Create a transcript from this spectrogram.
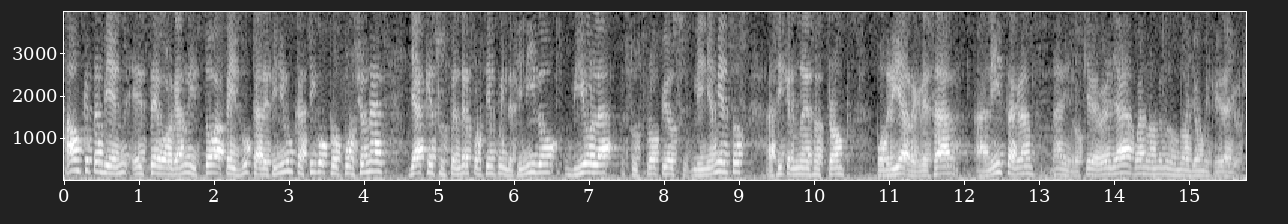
aunque también este órgano instó a Facebook a definir un castigo proporcional, ya que suspender por tiempo indefinido viola sus propios lineamientos, así que en una de esas Trump podría regresar al Instagram, nadie lo quiere ver ya, bueno, al menos no yo, mi querida Yuri.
